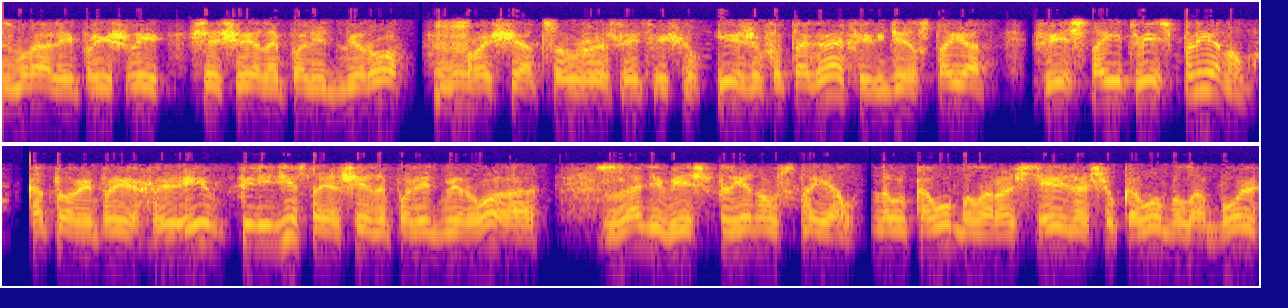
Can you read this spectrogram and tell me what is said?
избрали и пришли все члены Политбюро угу. прощаться уже с этим. Есть же фотографии, где стоят весь стоит весь пленум, который приехали, и впереди стоят члены политбюро, а сзади весь пленум стоял. Но у кого была растерянность, у кого была боль.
